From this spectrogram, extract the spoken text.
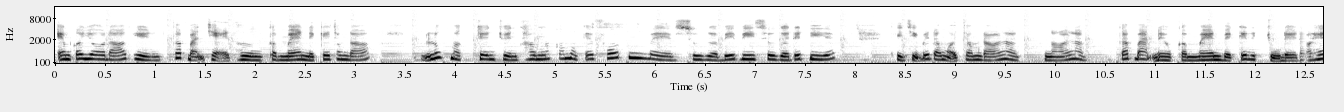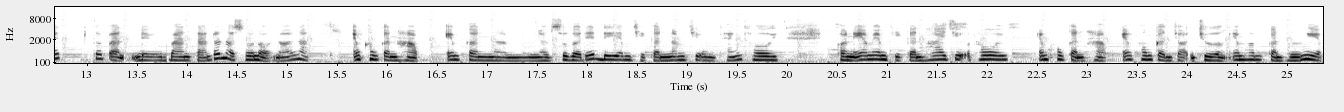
em có vô đó thì các bạn trẻ thường comment này kia trong đó. Lúc mà trên truyền thông nó có một cái phốt về sugar baby, sugar daddy á thì chị biết đâu ở trong đó là nói là các bạn đều comment về cái chủ đề đó hết. Các bạn đều bàn tán rất là sôi nổi nói là em không cần học em cần um, sugar daddy em chỉ cần 5 triệu một tháng thôi. Còn em em chỉ cần 2 triệu thôi. Em không cần học em không cần chọn trường em không cần hướng nghiệp.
